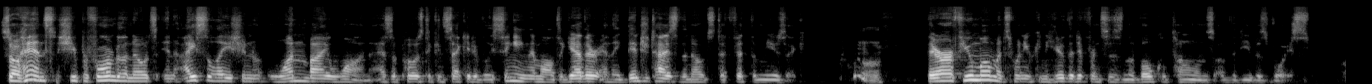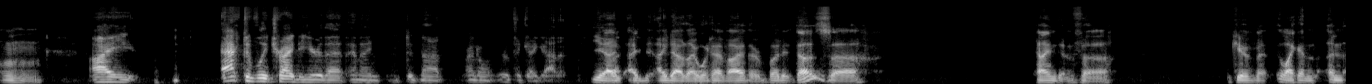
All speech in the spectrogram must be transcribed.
So, hence, she performed the notes in isolation one by one, as opposed to consecutively singing them all together, and they digitized the notes to fit the music. Hmm. There are a few moments when you can hear the differences in the vocal tones of the diva's voice. Mhm. I actively tried to hear that, and I did not. I don't think I got it. Yeah, I, I, I doubt I would have either, but it does uh, kind of uh, give it like an, an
